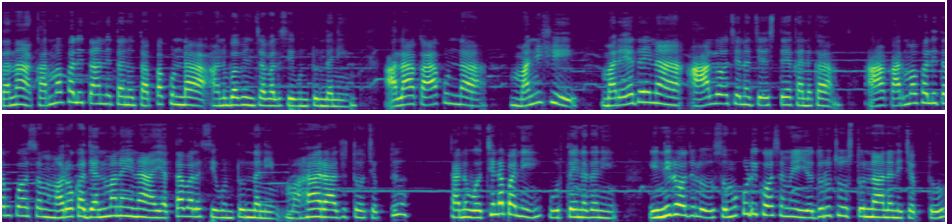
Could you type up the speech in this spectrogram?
తన కర్మ ఫలితాన్ని తను తప్పకుండా అనుభవించవలసి ఉంటుందని. అలా కాకుండా మనిషి మరేదైనా ఆలోచన చేస్తే కనుక ఆ కర్మ ఫలితం కోసం మరొక జన్మనైనా ఎత్తవలసి ఉంటుందని మహారాజుతో చెప్తూ తను వచ్చిన పని పూర్తయినదని ఇన్ని రోజులు సుముకుడి కోసమే ఎదురు చూస్తున్నానని చెప్తూ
